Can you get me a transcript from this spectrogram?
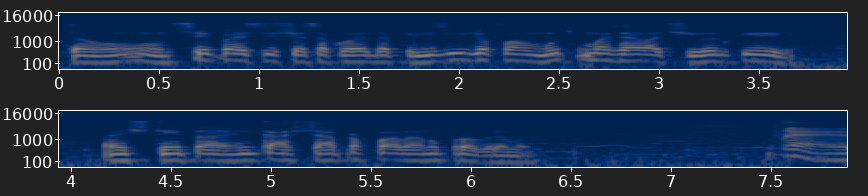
Então, sempre vai existir essa corrida da crise de uma forma muito mais relativa do que a gente tenta encaixar para falar no programa. É,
